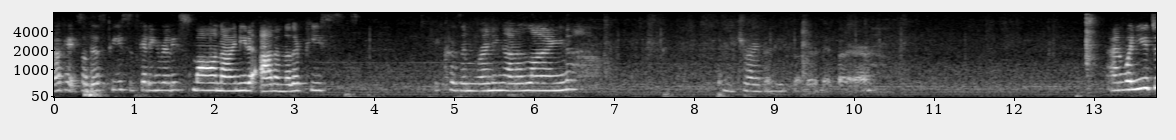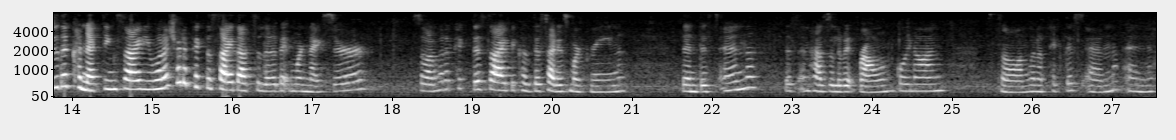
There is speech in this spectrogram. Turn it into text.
Okay, so this piece is getting really small. Now I need to add another piece because I'm running out of line dry the leaf a little bit better. And when you do the connecting side, you want to try to pick the side that's a little bit more nicer. So I'm going to pick this side because this side is more green than this end. This end has a little bit brown going on. So I'm going to pick this end and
